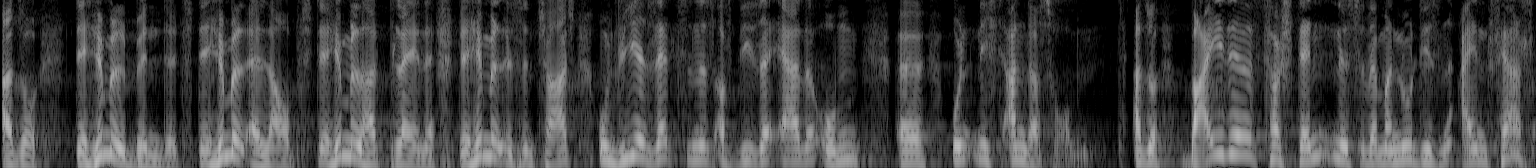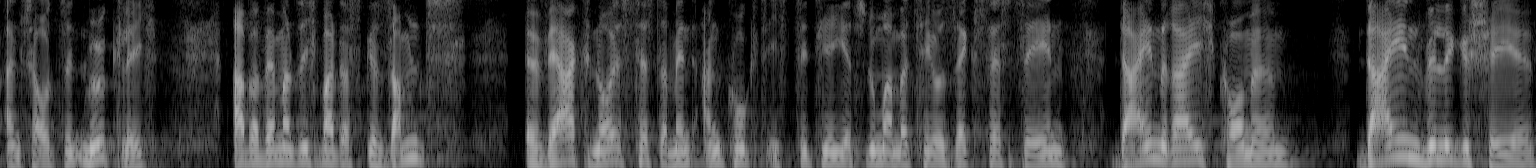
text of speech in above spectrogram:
Also der Himmel bindet, der Himmel erlaubt, der Himmel hat Pläne, der Himmel ist in Charge und wir setzen es auf dieser Erde um äh, und nicht andersrum. Also beide Verständnisse, wenn man nur diesen einen Vers anschaut, sind möglich. Aber wenn man sich mal das Gesamtwerk Neues Testament anguckt, ich zitiere jetzt nur mal Matthäus 6, Vers 10, dein Reich komme, Dein Wille geschehe,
